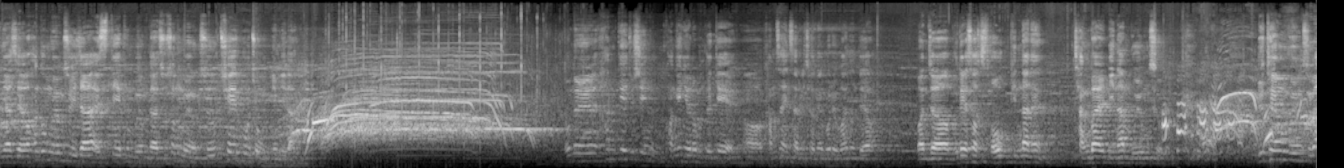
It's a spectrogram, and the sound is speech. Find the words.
안녕하세요. 한국무용수이자 STF 무용단 수석무용수 최호종입니다. 해주신 관객 여러분들께 어, 감사 인사를 전해보려고 하는데요. 먼저 무대에서 더욱 빛나는 장발 미남 무용수 류태용 무용수가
